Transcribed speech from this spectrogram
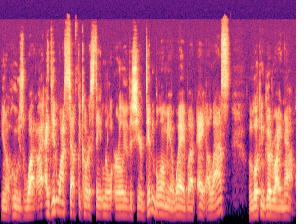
you know who's what. I, I, did watch South Dakota State a little earlier this year. Didn't blow me away, but hey, alas, looking good right now.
